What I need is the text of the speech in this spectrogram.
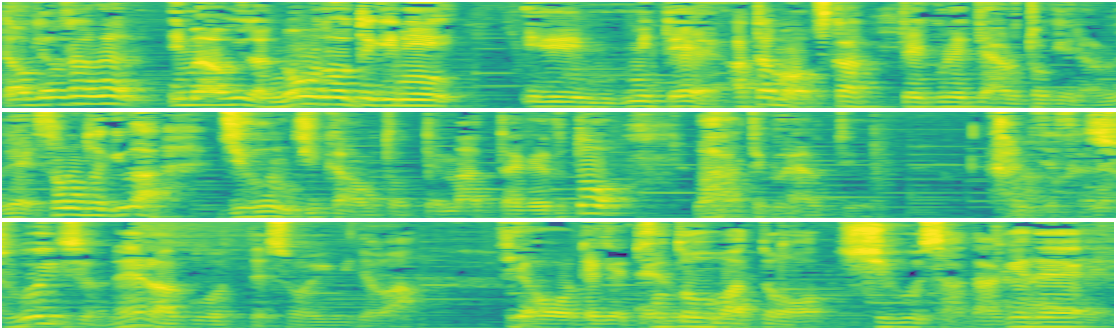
でお客さんが今言うたら能動的に、えー見て頭を使ってくれてはる時なので、その時は自分時間を取って待ってあげると笑ってくれるっていう感じですかね。すごいですよね、落語ってそういう意味では。ようできて言る。葉と仕草だけで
